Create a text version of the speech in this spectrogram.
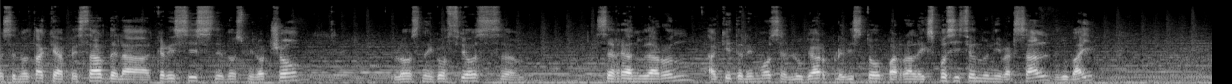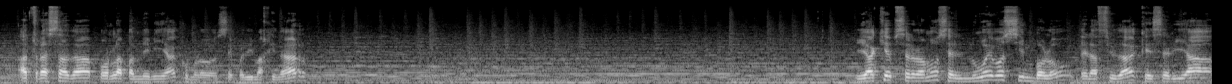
pues se nota que a pesar de la crisis de 2008, los negocios eh, se reanudaron. Aquí tenemos el lugar previsto para la exposición universal de Dubai, atrasada por la pandemia, como se puede imaginar. Y aquí observamos el nuevo símbolo de la ciudad, que sería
